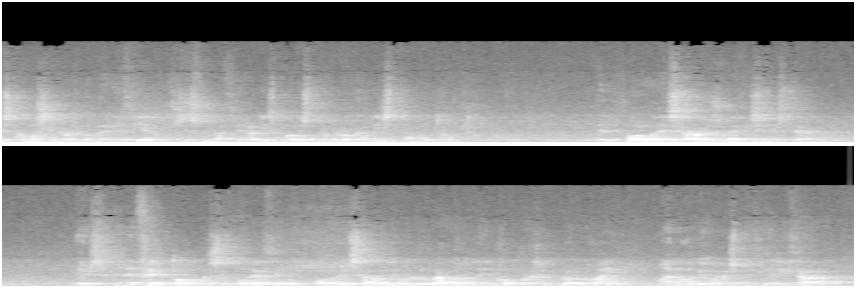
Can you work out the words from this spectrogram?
Es como si nos lo mereciéramos, es un nacionalismo localista muy tonto. El polo de desarrollo es una decisión externa. Es, en efecto, no se puede hacer un polo de desarrollo en un lugar donde, no, por ejemplo, no hay mano de obra especializada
